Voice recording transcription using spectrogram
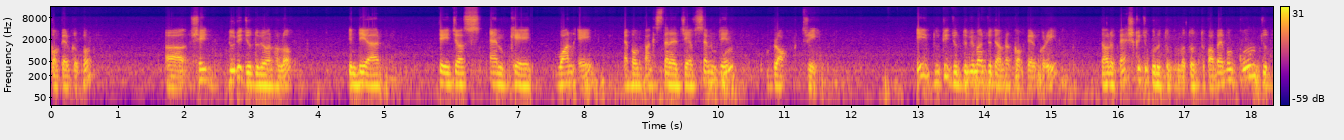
কম্পেয়ার করব। সেই দুটি যুদ্ধ বিমান হলো ইন্ডিয়ার Tejas M K one A এবং পাকিস্তানের জেফ সেভেন্টিন ব্লক থ্রি। এই দুটি যুদ্ধ বিমান যদি আমরা কম্পেয়ার করি, তাহলে বেশ কিছু গুরুত্বপূর্ণ তথ্য পাবো এবং কোন যুদ্ধ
